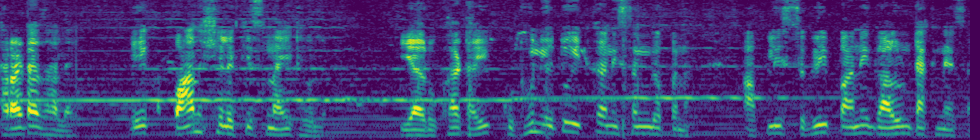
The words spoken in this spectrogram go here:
खराटा झालाय. एक पान शिलकीस नाही ठेवलं. या रुखाठाई कुठून येतो इतका निसंगपणा? आपली सगळी पाने गाळून टाकण्याचा.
